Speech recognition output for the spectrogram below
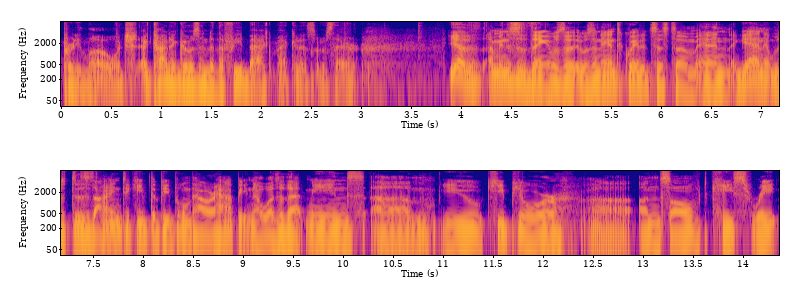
pretty low, which kind of goes into the feedback mechanisms there. Yeah, I mean, this is the thing. It was a, it was an antiquated system, and again, it was designed to keep the people in power happy. Now, whether that means um, you keep your uh, unsolved case rate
